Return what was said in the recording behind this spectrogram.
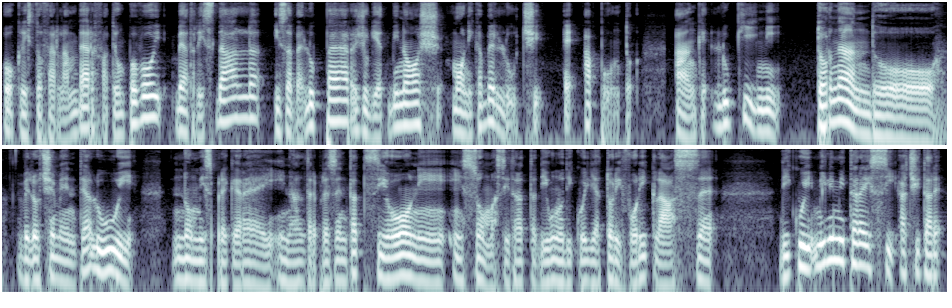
o Christopher Lambert, fate un po' voi, Beatrice Dahl, Isabelle Huppert, Juliette Binoche, Monica Bellucci e appunto anche Lucchini. Tornando velocemente a lui, non mi sprecherei in altre presentazioni, insomma si tratta di uno di quegli attori fuori classe di cui mi limiterei sì a citare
